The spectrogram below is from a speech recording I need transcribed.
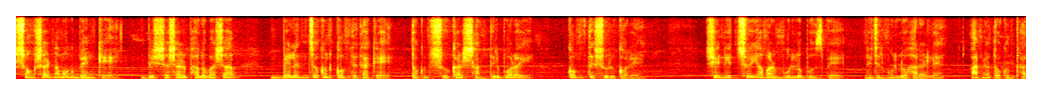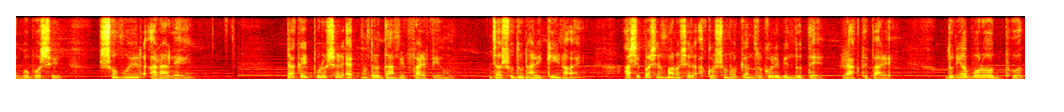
সংসার নামক ব্যাংকে বিশ্বাস আর ভালোবাসা ব্যালেন্স যখন কমতে থাকে, তখন সুখ আর শান্তির বড়াই কমতে শুরু করে। সে নিশ্চয়ই আমার মূল্য বুঝবে, নিজের মূল্য হারালে। আমিও তখন থাকব বসে সময়ের আড়ালে। টাকাই পুরুষের একমাত্র দামি পারফিউম যা শুধু নারীকেই নয়, আশেপাশের মানুষের আকর্ষণও কেন্দ্র করে বিন্দুতে রাখতে পারে। দুনিয়া বড় অদ্ভুত,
